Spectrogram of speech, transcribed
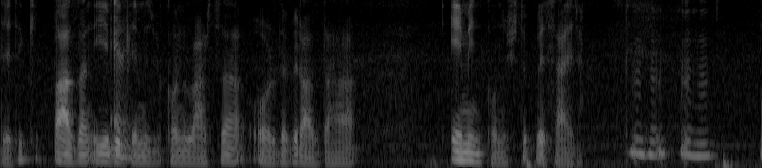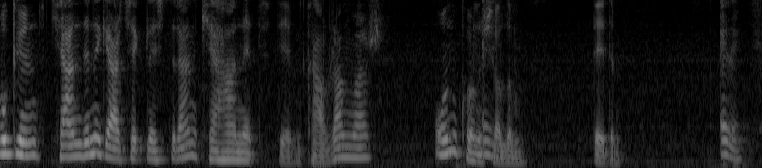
dedik. Bazen iyi Evet. bildiğimiz bir konu varsa orada biraz daha emin konuştuk vesaire. Bugün kendini gerçekleştiren kehanet diye bir kavram var. Onu konuşalım dedim. Evet.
